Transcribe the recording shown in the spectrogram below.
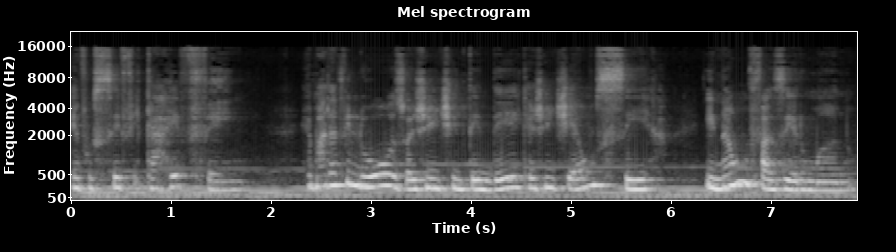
é você ficar refém. É maravilhoso a gente entender que a gente é um ser e não um fazer humano.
